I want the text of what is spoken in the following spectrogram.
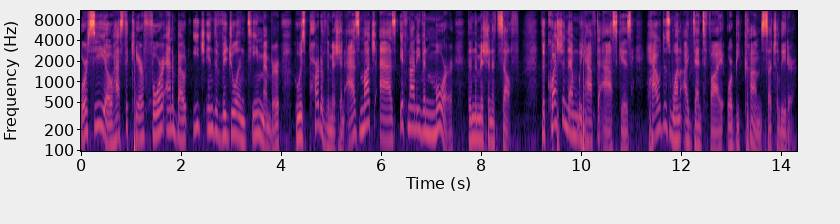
or CEO has to care for and about each individual and team member who is part of the mission as much as, if not even more, than the mission itself. The question then we have to ask is how does one identify or become such a leader?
